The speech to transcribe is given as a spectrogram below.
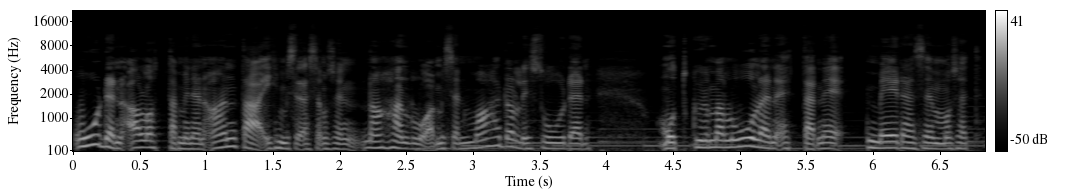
uuden aloittaminen antaa ihmiselle semmoisen nahan luomisen mahdollisuuden, mutta kyllä mä luulen, että ne meidän semmoiset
